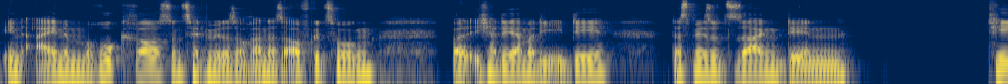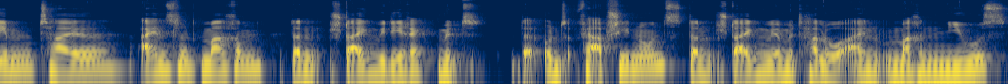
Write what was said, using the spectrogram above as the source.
in einem Ruck raus, sonst hätten wir das auch anders aufgezogen, weil ich hatte ja mal die Idee, dass wir sozusagen den Thementeil einzeln machen, dann steigen wir direkt mit und verabschieden uns, dann steigen wir mit Hallo ein und machen News,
